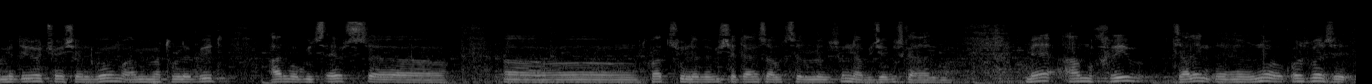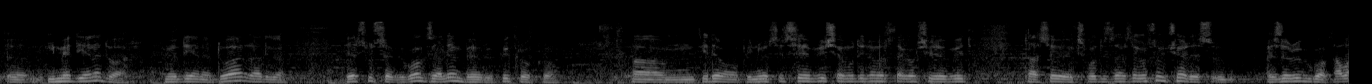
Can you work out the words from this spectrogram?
იმედი რომ ჩვენ შემდგომ ამ მიმართულებით არ მოგვიწევს აა თქვა ცვლილებების შეტანის აუცილებლობის თუ ნაბიჯების გადადგმა. მე ამ ხრივ ძალიან э, ნუ ყოველთვის э, იმედიანად ვარ. იმედიანად ვარ, რადგან რესურსები გვაქვს ძალიან ბევრი, ვფიქრობ რომ აა კიდევ ამ ინვესტიციების შემოდინებასთან დაკავშირებით და ასევე ექსპორტის დასაკავშირებით ჩვენ ეს რეზერვები გვაქვს.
